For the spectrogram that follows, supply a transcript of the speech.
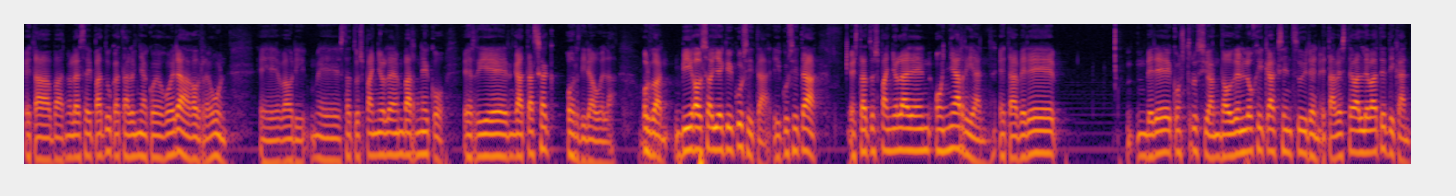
eta ba, nola ez aipatu Kataluniako egoera gaur egun. E, ba hori, e, Estatu Espainolean barneko herrien gatazkak hor dirauela. Orduan, bi gauza horiek ikusita, ikusita Estatu Espainolaren oinarrian eta bere bere konstruzioan dauden logikak zeintzu diren eta beste balde batetikan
